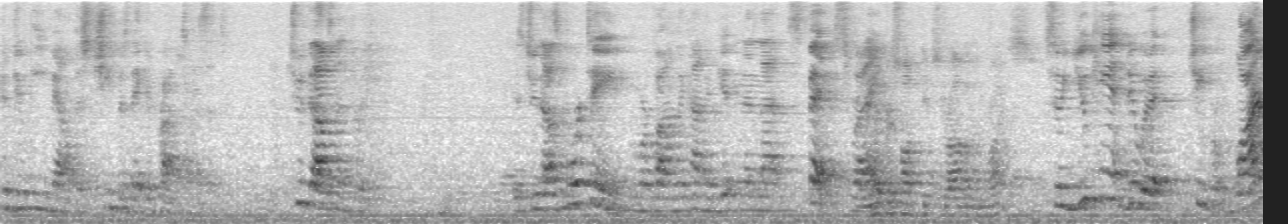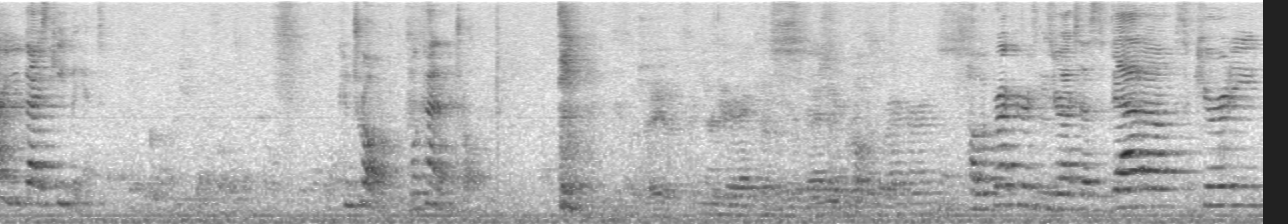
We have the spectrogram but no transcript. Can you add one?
could do email as cheap as they could privatize it. 2003. It's 2014, and we're finally kind of getting in that space, right? Microsoft keeps dropping the price. So you can't do it cheaper. Why are you guys keeping it? Control. What kind of control? Easier access to data, public records. Public records, easier access to data, security,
